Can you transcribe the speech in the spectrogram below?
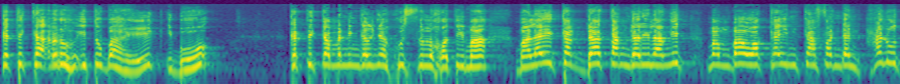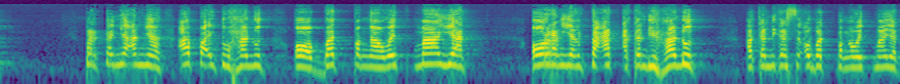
ketika ruh itu baik ibu ketika meninggalnya husnul khotimah malaikat datang dari langit membawa kain kafan dan hanut pertanyaannya apa itu hanut obat pengawet mayat orang yang taat akan dihanut akan dikasih obat pengawet mayat.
